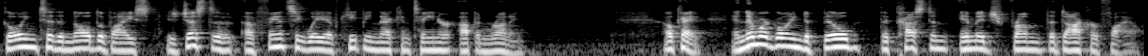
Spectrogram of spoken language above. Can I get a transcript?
going to the null device is just a, a fancy way of keeping that container up and running. Okay, and then we're going to build the custom image from the Docker file.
